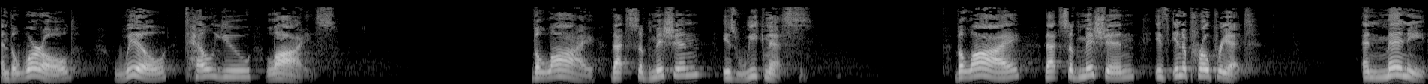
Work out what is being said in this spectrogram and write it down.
And the world will tell you lies. The lie that submission is weakness. The lie that submission is inappropriate and many,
